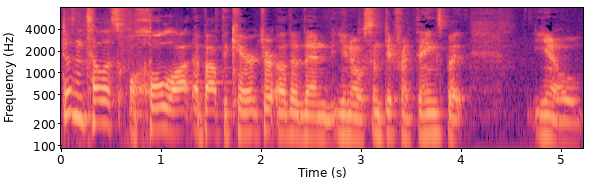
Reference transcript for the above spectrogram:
Doesn't tell us a whole lot about the character other than, you know, some different things, but, you know,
